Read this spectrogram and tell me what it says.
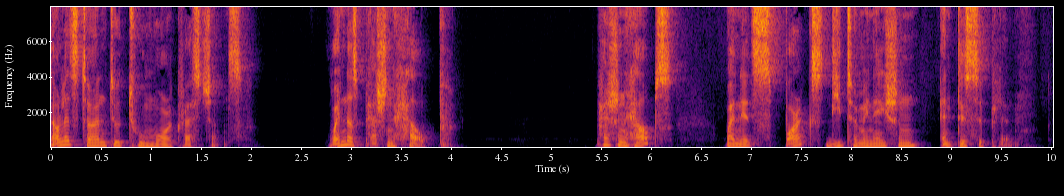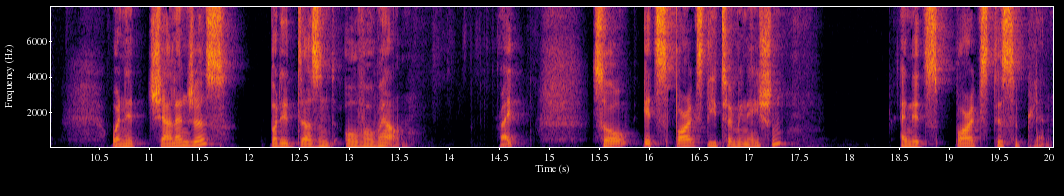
Now let's turn to two more questions. When does passion help? Passion helps when it sparks determination and discipline, when it challenges, but it doesn't overwhelm, right? So it sparks determination and it sparks discipline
